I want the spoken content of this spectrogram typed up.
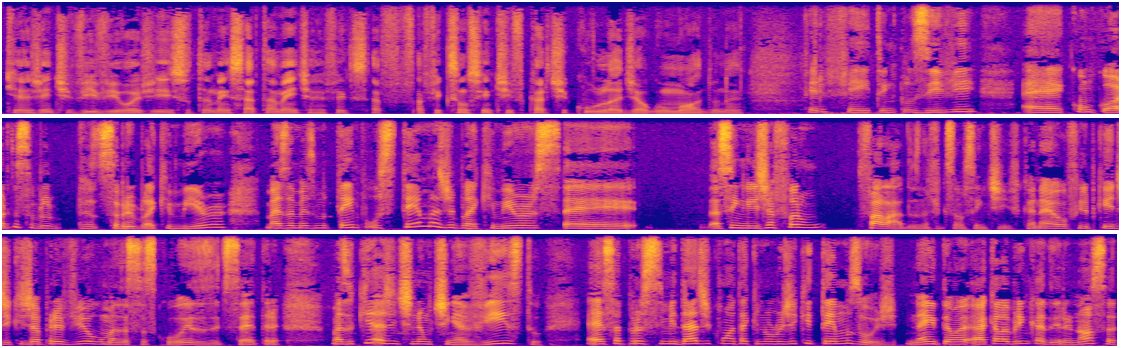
que a gente vive hoje. Isso também certamente a, a ficção científica articula de algum modo, né? Perfeito. Inclusive, é, concordo sobre, sobre Black Mirror, mas ao mesmo tempo, os temas de Black Mirror, é, assim, eles já foram falados na ficção científica, né? O Philip K. Dick já previu algumas dessas coisas, etc. Mas o que a gente não tinha visto é essa proximidade com a tecnologia que temos hoje, né? Então é aquela brincadeira, nossa,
